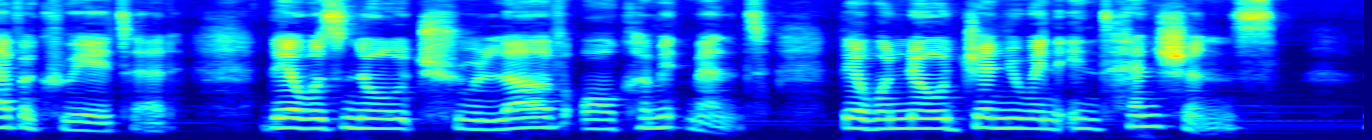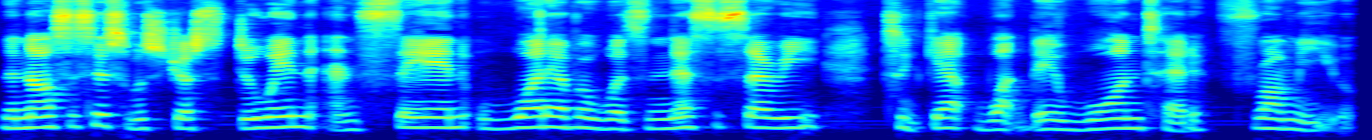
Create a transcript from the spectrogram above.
ever created. There was no true love or commitment. There were no genuine intentions. The narcissist was just doing and saying whatever was necessary to get what they wanted from you.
